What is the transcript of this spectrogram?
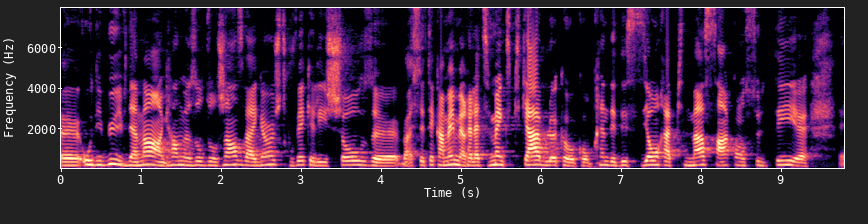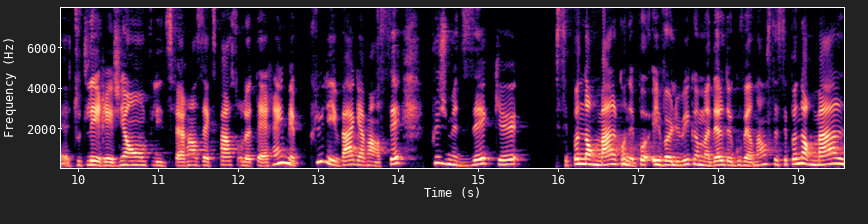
Euh, au début, évidemment, en grande mesure d'urgence, vague 1, je trouvais que les choses, euh, ben, c'était quand même relativement explicable qu'on prenne des décisions rapidement sans consulter euh, toutes les régions, puis les différents experts sur le terrain. Mais plus les vagues avançaient, plus je me disais que c'est pas normal qu'on n'ait pas évolué comme modèle de gouvernance. C'est pas normal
